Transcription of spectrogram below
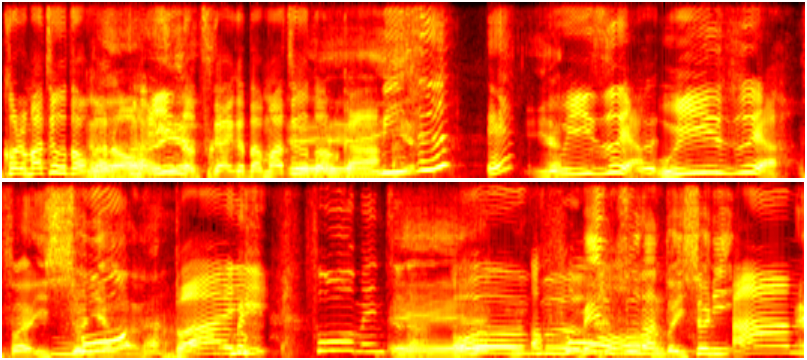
これ間違うとんかうんのインの使い方間違うとるかえー水え？ウィズや。ウィズや。それは一緒にやからな。バイ、フォーメンツだ。えオーブ、ー、メンツー団と一緒に。アンド。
